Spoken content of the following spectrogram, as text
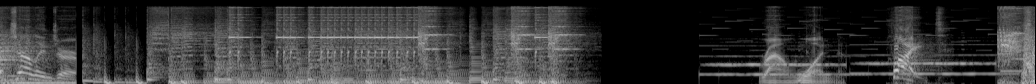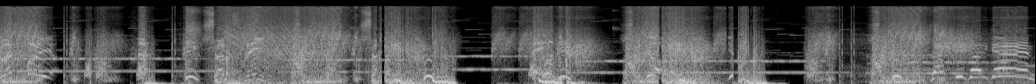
the challenger. Round one. Fight! Practice that again!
